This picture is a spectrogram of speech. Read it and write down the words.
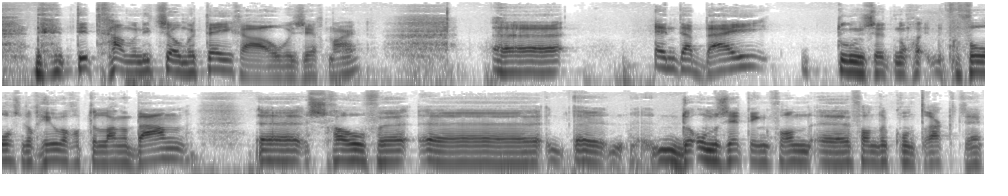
dit gaan we niet zomaar tegenhouden, zeg maar. Uh, en daarbij toen ze het nog, vervolgens nog heel erg op de lange baan uh, schoven, uh, uh, de omzetting van, van de contracten.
